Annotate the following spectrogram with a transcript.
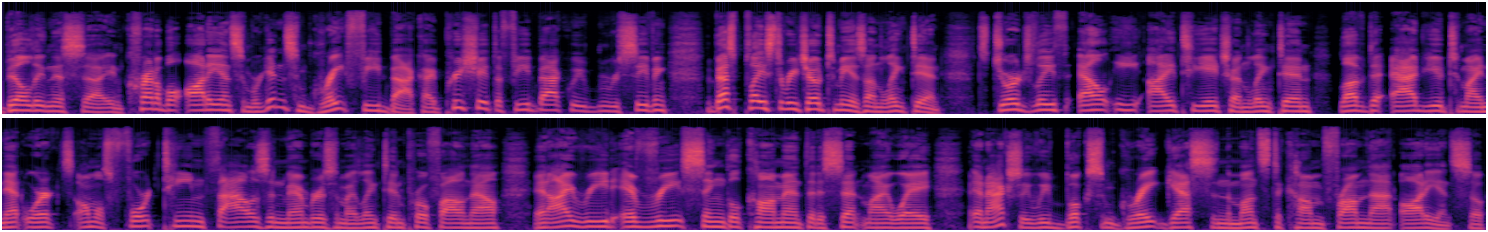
building this uh, incredible audience and we're getting some great feedback. I appreciate the feedback we've been receiving. The best place to reach out to me is on LinkedIn. It's George Leith, L E I T H on LinkedIn. Love to add you to my network. It's almost 14,000 members in my LinkedIn profile now, and I read every single comment that is sent my way. And actually, we've booked some great guests in the months to come from that audience. So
